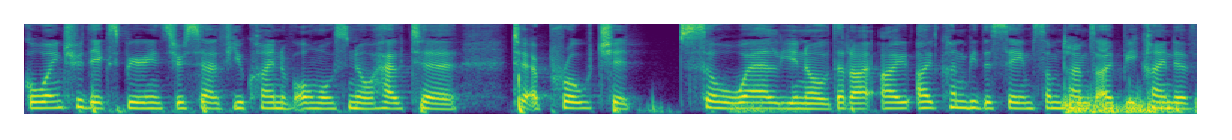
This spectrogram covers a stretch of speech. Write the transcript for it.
going through the experience yourself, you kind of almost know how to to approach it so well. You know that I, I I'd kind of be the same. Sometimes I'd be kind of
